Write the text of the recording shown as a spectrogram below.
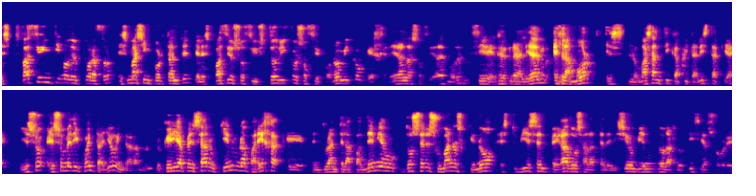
espacio íntimo del corazón es más importante que el espacio sociohistórico, socioeconómico que generan las sociedades modernas. en realidad el amor es lo más anticapitalista que hay. Y eso, eso me di cuenta yo indagando. Yo quería pensar, ¿quién una pareja que durante la pandemia, dos seres humanos que no estuviesen pegados a la televisión viendo las noticias sobre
